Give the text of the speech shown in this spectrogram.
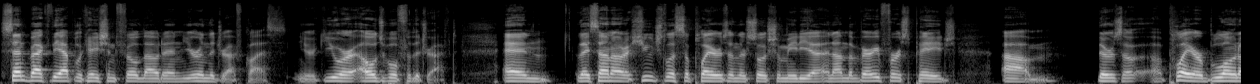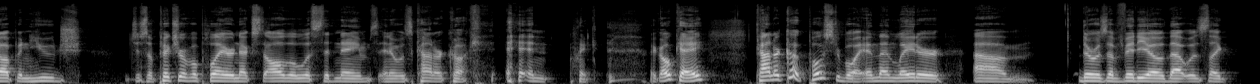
sent back the application filled out in, you're in the draft class. You're, you are eligible for the draft. And they sent out a huge list of players on their social media. And on the very first page, um, there's a, a player blown up in huge, just a picture of a player next to all the listed names. And it was Connor Cook. and like, like, okay. Connor Cook, poster boy. And then later, um, there was a video that was like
